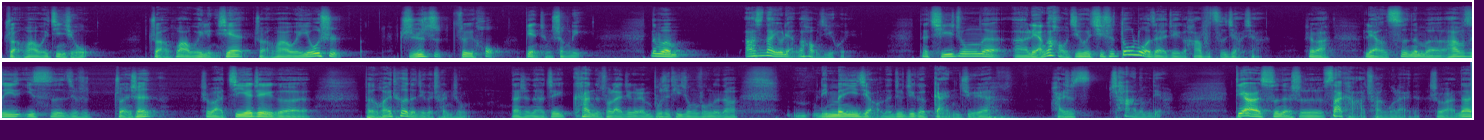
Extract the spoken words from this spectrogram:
转化为进球，转化为领先，转化为优势，直至最后变成胜利。那么，阿森纳有两个好机会。那其中呢，呃，两个好机会其实都落在这个哈弗茨脚下，是吧？两次，那么哈弗茨一一次就是转身，是吧？接这个本怀特的这个传中，但是呢，这看得出来这个人不是踢中锋的呢，临门一脚呢，就这个感觉还是差那么点儿。第二次呢是萨卡传过来的，是吧？那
